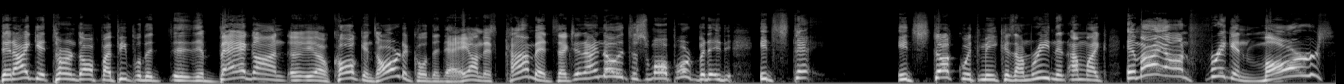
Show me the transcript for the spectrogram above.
that I get turned off by people that, uh, that bag on uh, you know, Calkins' article today on this comment section. I know it's a small part, but it it, st it stuck with me because I'm reading it. I'm like, am I on friggin' Mars?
